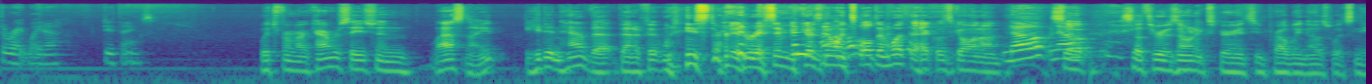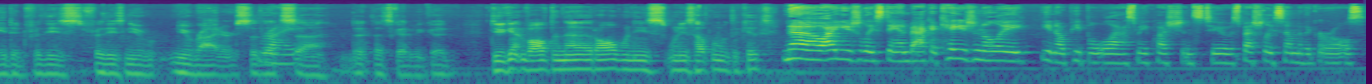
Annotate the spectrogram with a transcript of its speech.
the right way to do things. Which, from our conversation last night, he didn't have that benefit when he started racing because no. one told him what the heck was going on. No, no. So, so through his own experience, he probably knows what's needed for these for these new new riders. So that's Right. uh, that, that's got to be good. Do you get involved in that at all when he's when he's helping with the kids? No, I usually stand back. Occasionally, you know, people will ask me questions too, especially some of the girls,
